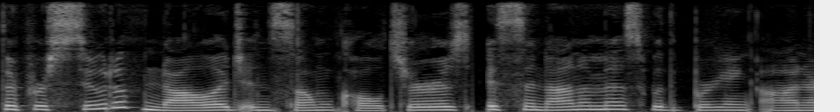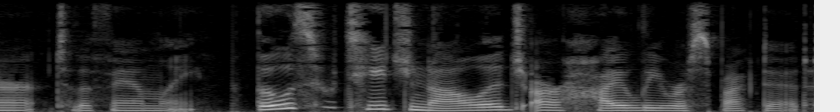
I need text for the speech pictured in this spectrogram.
The pursuit of knowledge in some cultures is synonymous with bringing honor to the family. Those who teach knowledge are highly respected.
